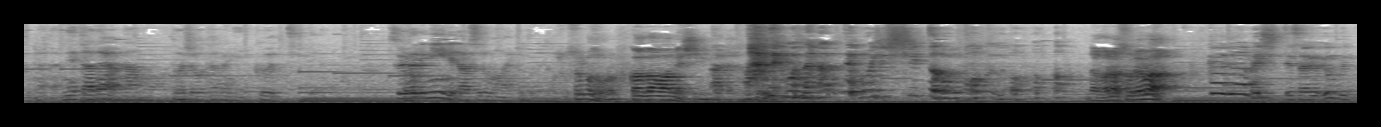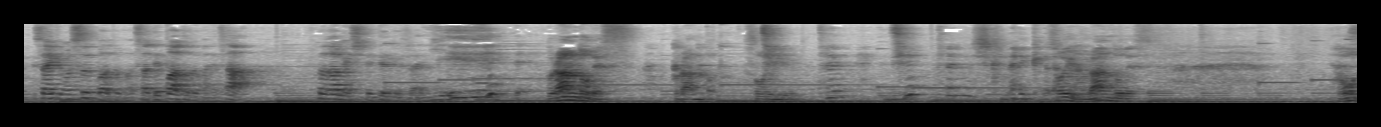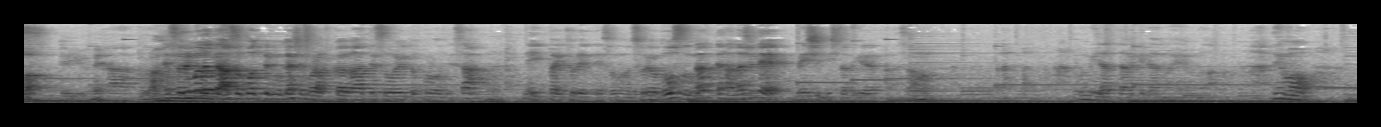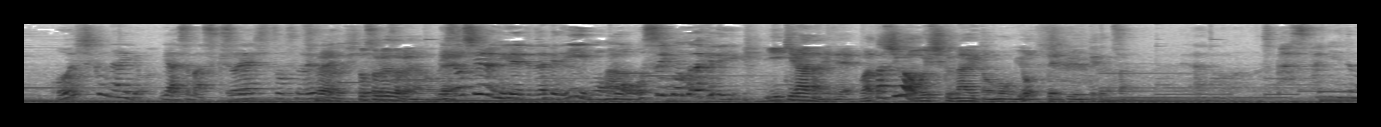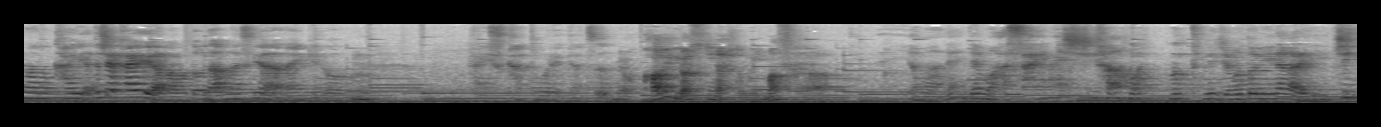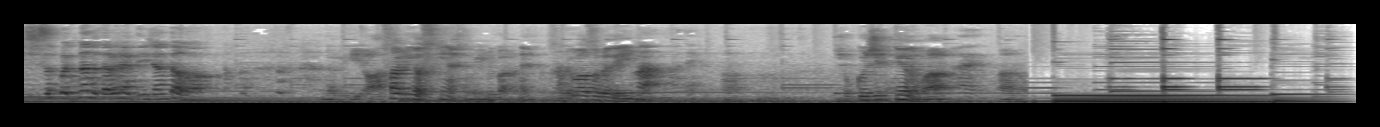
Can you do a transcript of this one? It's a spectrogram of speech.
ネタだよなもう土壌食べに行くって言って。それなりにいい値段するもんないとこそれこそほら深川飯みたいな。やああでもなんで美味しいと思うの？つだからそれは深川飯ってさよく最近もスーパーとかさデパートとかでさ深川飯って出てくるさ「イエーって。ブランドです。ブランド。そういう。絶対美味しくないから。そういうブランドです。どうだっていうね。それもだってあそこって昔ほら深川ってそういうところでさ、ね、いっぱい取れてそのそれをどうすんだって話で飯にした時だからさ、海だったわけであの辺は。でも美味しくないよ。いやまあそれは人そそれれぞれ。は人それぞれなの味で噌汁に入れてるだけでいい。もうあもうお吸い物だけでいい。言い切らないで私は美味しくないと思うよって言ってください。あのパスタに入れてもあの貝私は貝類はまあもともとあんまり好きではないけどうん。ライスカトーレってやつ。いや貝が好きな人もいますから。いやまあねでも浅い飯は本当に地元にいながらいちいちそこでなんで食べなくていいじゃんとは思だからいアサリが好きな人もいるからね。それはそれでいいだ、うんまあまあね。うん、食事っていうのははい。あの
